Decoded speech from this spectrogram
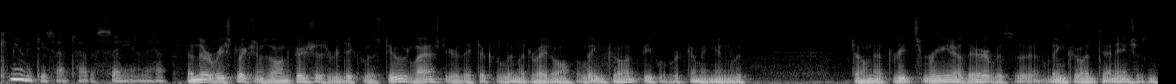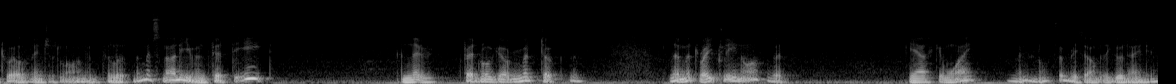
communities have to have a say in. They have And their restrictions on fish is ridiculous too. Last year, they took the limit right off of lingcod. People were coming in with, down at Reeds Marina there with uh, lingcod 10 inches and 12 inches long and fillet It's not even fit to eat. And the federal government took the limit right clean off of it. You ask him why? I don't know. Somebody thought it was a good idea.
